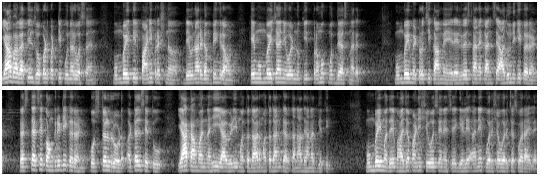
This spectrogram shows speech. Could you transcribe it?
या भागातील झोपडपट्टी पुनर्वसन मुंबईतील पाणी प्रश्न देवनार डम्पिंग ग्राउंड हे मुंबईच्या निवडणुकीत प्रमुख मुद्दे असणार आहेत. मुंबई मेट्रोची कामे रेल्वे स्थानकांचे आधुनिकीकरण रस्त्याचे काँक्रिटीकरण कोस्टल रोड अटल सेतू या कामांनाही यावेळी मतदार मतदान करताना ध्यानात घेतील. मुंबईमध्ये भाजप आणि शिवसेनेचे गेले अनेक वर्ष वर्चस्व राहिले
